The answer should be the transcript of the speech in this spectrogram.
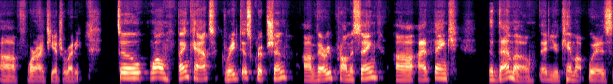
uh, for IoT Edge already. So, well, Venkat, great description, uh, very promising. Uh, I think the demo that you came up with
